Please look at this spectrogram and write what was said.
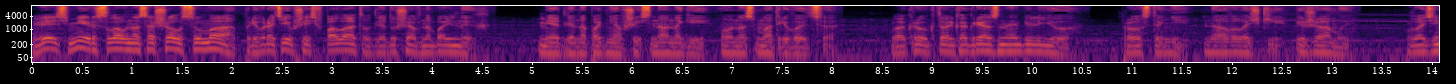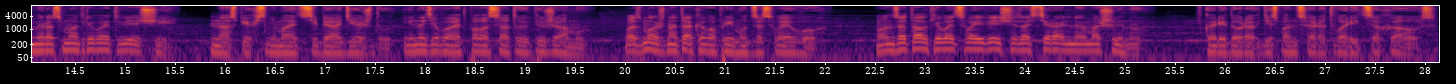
Весь мир словно сошел с ума, превратившись в палату для душевнобольных. Медленно поднявшись на ноги, он осматривается. Вокруг только грязное белье, простыни, наволочки, пижамы. Владимир осматривает вещи, наспех снимает с себя одежду и надевает полосатую пижаму. Возможно, так его примут за своего. Он заталкивает свои вещи за стиральную машину. В коридорах диспансера творится хаос.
